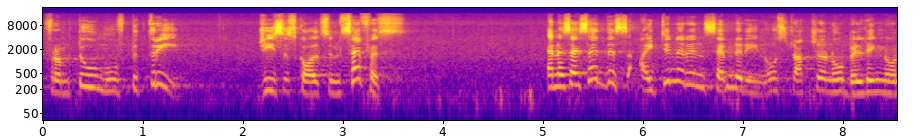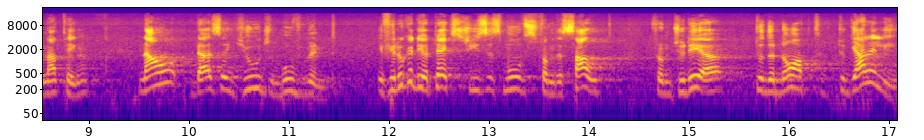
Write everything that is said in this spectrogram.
from two moved to three. Jesus calls him Cephas. And as I said, this itinerant seminary, no structure, no building, no nothing, now does a huge movement. If you look at your text, Jesus moves from the south, from Judea, to the north, to Galilee.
